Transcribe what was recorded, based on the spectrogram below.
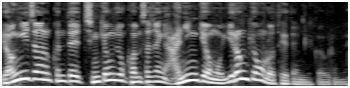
명의자는 근데 진경준 검사장이 아닌 경우 이런 경우는 어떻게 됩니까 그러면?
